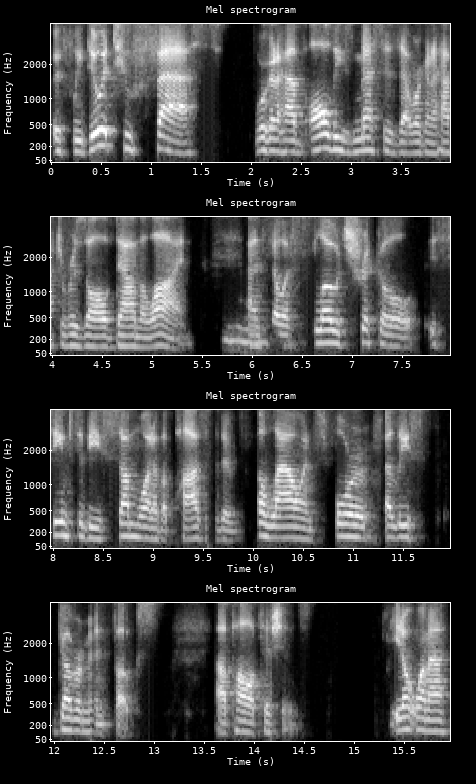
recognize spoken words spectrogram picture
if we do it too fast, we're going to have all these messes that we're going to have to resolve down the line. Mm-hmm. And so a slow trickle seems to be somewhat of a positive allowance for at least government folks uh, politicians. You don't want to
